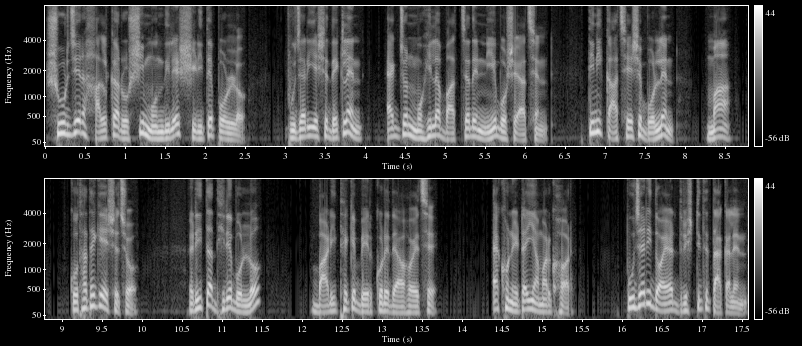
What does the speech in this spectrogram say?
সূর্যের হালকা রশ্মি মন্দিরের সিঁড়িতে পড়ল। পূজারী এসে দেখলেন একজন মহিলা বাচ্চাদের নিয়ে বসে আছেন। তিনি কাছে এসে বললেন, মা, কোথা থেকে এসেছ? রীতা ধীরে বলল, বাড়ি থেকে বের করে দেওয়া হয়েছে। এখন এটাই আমার ঘর। পূজারী দয়ার দৃষ্টিতে তাকালেন।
